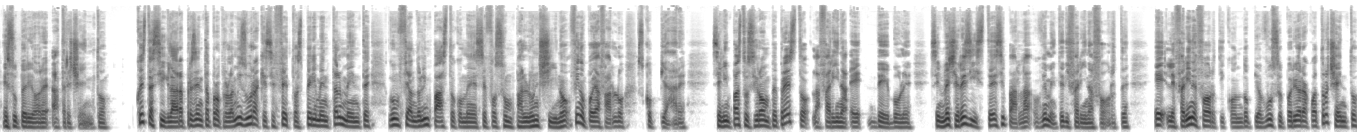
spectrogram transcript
è superiore a 300. Questa sigla rappresenta proprio la misura che si effettua sperimentalmente gonfiando l'impasto come se fosse un palloncino fino poi a farlo scoppiare. Se l'impasto si rompe presto, la farina è debole, se invece resiste si parla ovviamente di farina forte. E le farine forti con W superiore a 400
